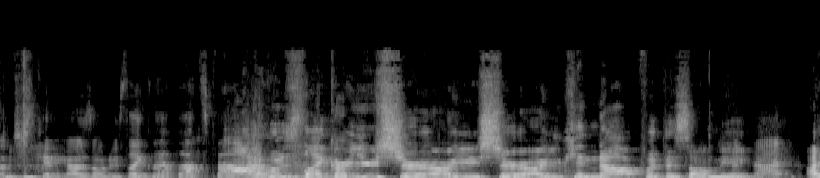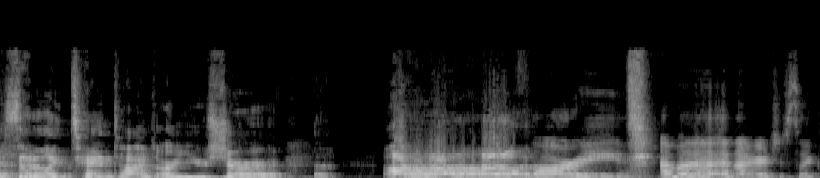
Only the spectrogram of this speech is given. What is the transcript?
I'm just kidding. I was always like, let, let's I was like, "Are you sure? Are you sure? Are you cannot put this on me?" I said it like ten times. Are you sure? Ah! Sorry, Emma and I are just like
